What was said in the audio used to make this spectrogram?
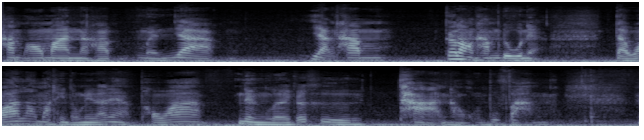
ทำเอามันนะครับ เหมือนอยากอยากทำก็ลองทำดูเนี่ย แต่ว่าเรามาถึงตรงนี้แล้วเนี่ย เพราะว่าหนึ่งเลยก็คือฐานของคุณผู้ฟัง ณ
